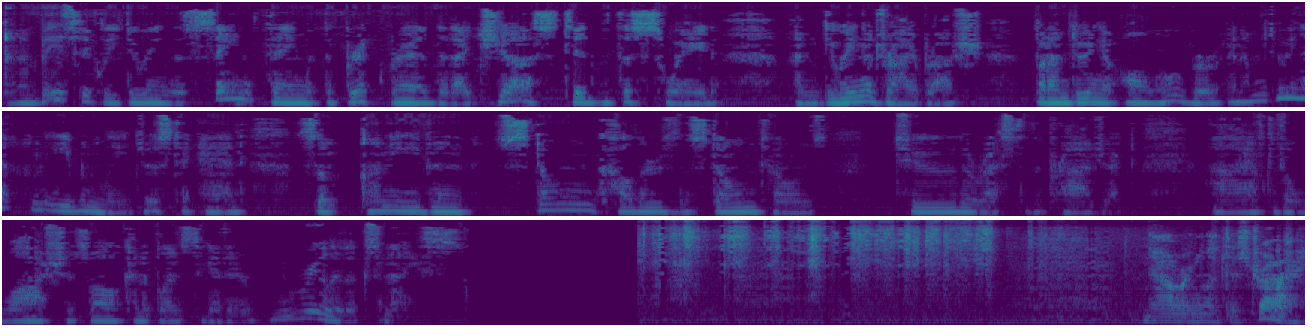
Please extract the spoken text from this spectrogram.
And I'm basically doing the same thing with the brick red that I just did with the suede. I'm doing a dry brush, but I'm doing it all over, and I'm doing it unevenly just to add some uneven stone colors and stone tones to the rest of the project. Uh, after the wash, it all kind of blends together. It really looks nice. Now we're going to let this dry.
